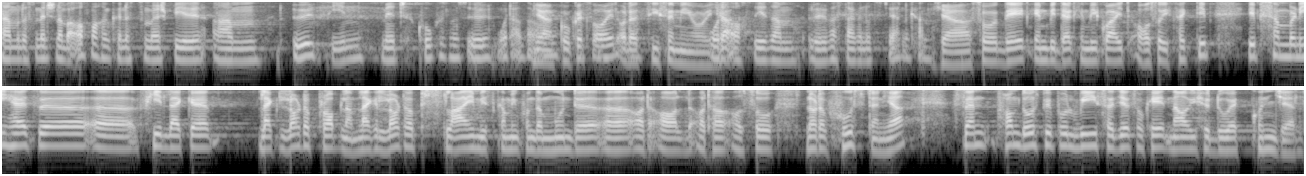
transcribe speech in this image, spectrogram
Ähm, und was Menschen aber auch machen können, ist zum Beispiel ähm, Öl ziehen mit Kokosnussöl oder other Ja, Kokosöl oder Sesame Oil. Oder yeah. auch Sesamöl, was da genutzt werden kann. Yeah, so that can be that can be quite also effective. If somebody has a, uh, feel like a like a lot of problem like a lot of slime is coming from the munda uh, or, or, or also a lot of houston yeah? So then from those people we suggest okay now you should do a kunjal.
